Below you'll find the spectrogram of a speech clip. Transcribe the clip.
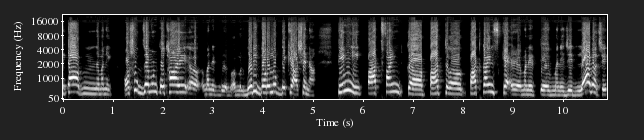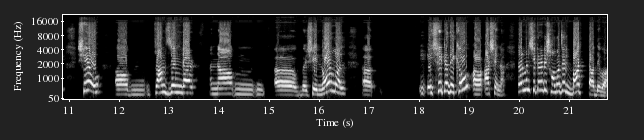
এটা মানে অসুখ যেমন কোথায় মানে গরিব বড়লোক দেখে আসে না তেমনি path find path path kinds মানে মানে যে ল্যাব আছে, সেও ট্রান্সজেন্ডার না সে নর্মাল সেটা দেখেও আসে না। তার মানে সেখানে একটা সমাজের বার্তা দেওয়া,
